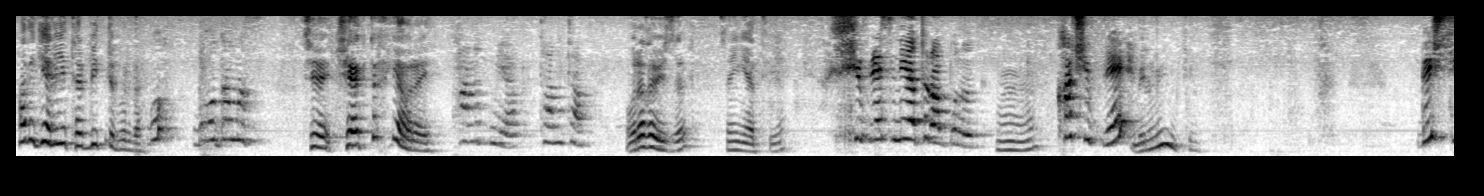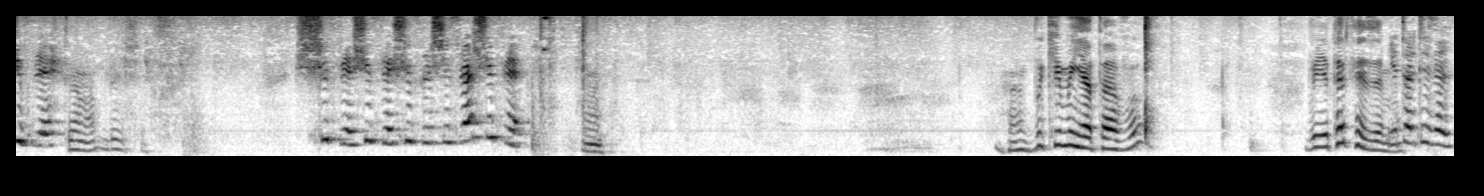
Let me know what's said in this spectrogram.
Hadi gel yeter bitti burada. bu, bu odamız. Ç- çektik ya orayı. Tanıtmıyor. Tanıtan. Orada özel. Sen yatıyor. Şifresini yatırak bunun. Hı. Kaç şifre? Bilmiyorum ki. 5 şifre. Tamam beş. Şifre, şifre, şifre, şifre, şifre. Hı. Bu kimin yatağı bu? Bu yeter teyze mi? Yeter teyzen.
